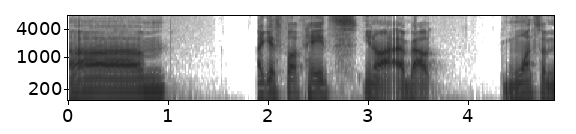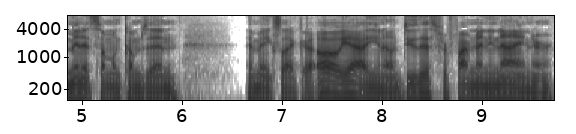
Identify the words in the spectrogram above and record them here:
Um, I guess Fluff hates, you know, about once a minute someone comes in and makes like a, oh yeah, you know, do this for five ninety nine, or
